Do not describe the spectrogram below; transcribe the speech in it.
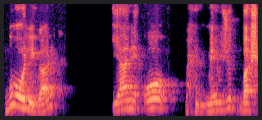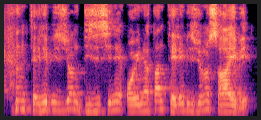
Bu oligark yani o mevcut başkanın televizyon dizisini oynatan televizyonun sahibi.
